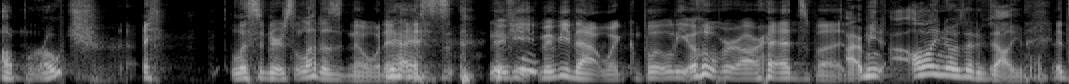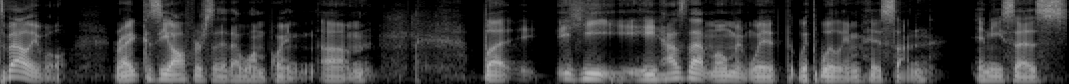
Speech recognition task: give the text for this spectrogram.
a brooch. Listeners, let us know what it is. Maybe maybe that went completely over our heads, but I mean, all I know is that it's valuable. it's valuable, right? Because he offers it at one point. Um, but he he has that moment with with William, his son, and he says,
